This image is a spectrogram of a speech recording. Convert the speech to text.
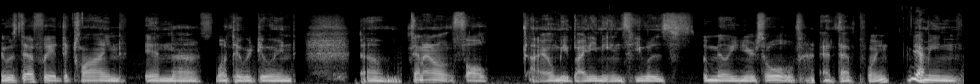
it was definitely a decline in uh, what they were doing. Um, and I don't fault Iommi by any means. He was a million years old at that point. Yeah. I mean,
